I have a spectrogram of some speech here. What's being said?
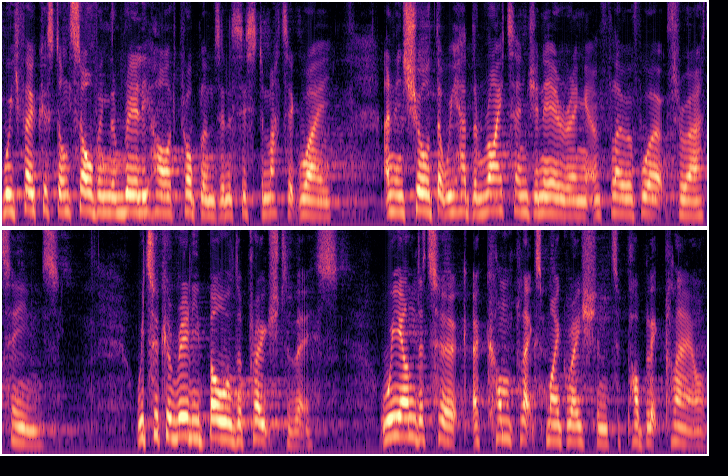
we focused on solving the really hard problems in a systematic way and ensured that we had the right engineering and flow of work through our teams. We took a really bold approach to this. We undertook a complex migration to public cloud.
